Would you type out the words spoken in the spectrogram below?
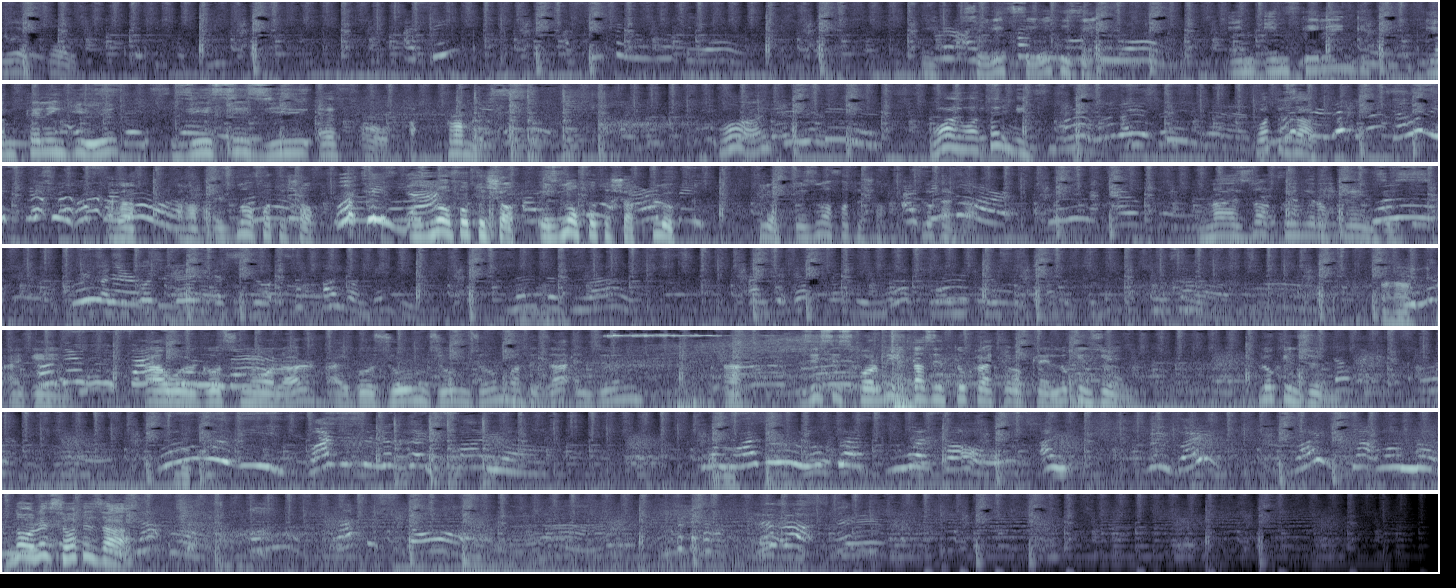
UFO. I think, I think I know what they are. Wait, so let's see, what is that? I'm, I'm telling, I'm telling you, this is UFO. I promise. Why? Why? What? Tell me. What is this? What is that? That one is special Uh-huh, uh-huh. It's no Photoshop. What is that? It's no Photoshop. It's no Photoshop. Look. Look, it's no Photoshop. Look at that. No, it's not. It's, Green Because it was very slow. It's a baby. The. And the airplane, they uh-huh, Oh, again. I will go smaller. I go zoom, zoom, zoom. What is that? In zoom. Ah, this is for me. It doesn't look like aeroplane. Look in zoom. Look in zoom. Look? Well, why does it look like UFO? I wait, why? Why is that one not? No, listen. What is that? Is that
